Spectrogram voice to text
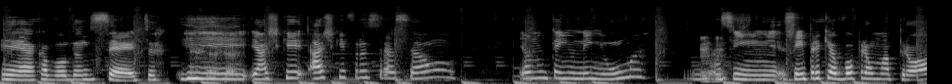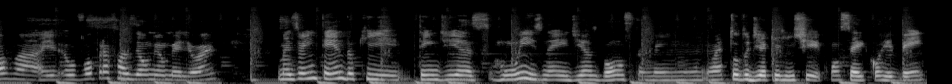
É, acabou dando certo. E, e acho que acho que frustração eu não tenho nenhuma. Uhum. Assim, sempre que eu vou para uma prova, eu vou para fazer o meu melhor. Mas eu entendo que tem dias ruins, né? E dias bons também. Não é todo dia que a gente consegue correr bem.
